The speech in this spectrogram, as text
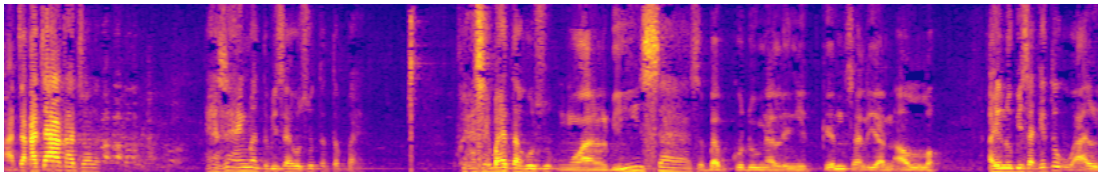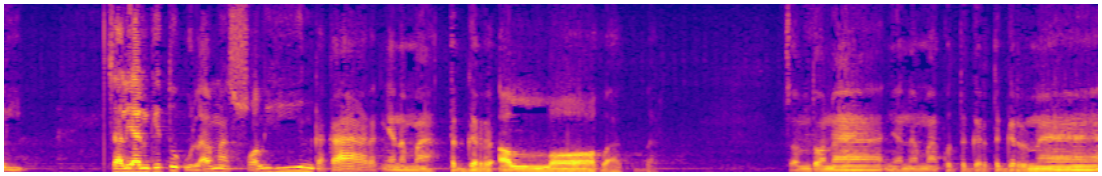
Acak-acakan soalnya. bisa mual bisa sebab kudu ngalingitkan salian Allah. Ainu bisa gitu wali. Salian gitu ulama solihin kakaraknya nama teger Allah Akbar. Contohnya namaku teger-tegerna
